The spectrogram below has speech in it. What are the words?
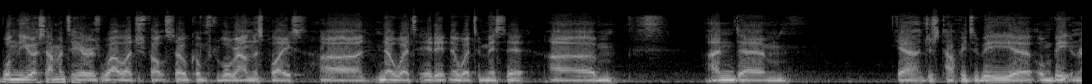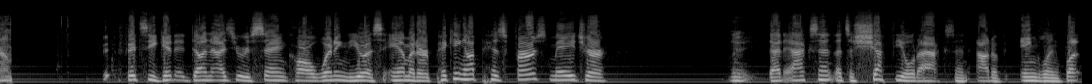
won the US Amateur here as well, I just felt so comfortable around this place. Uh, nowhere to hit it, nowhere to miss it. Um, and um, yeah, just happy to be uh, unbeaten around. F- Fitzy getting it done, as you were saying, Carl, winning the U.S. Amateur, picking up his first major. That accent, that's a Sheffield accent out of England. But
